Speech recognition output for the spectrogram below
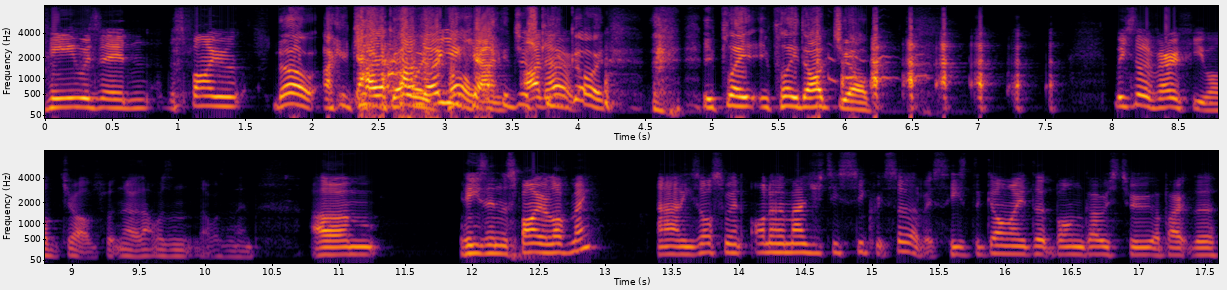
He was in The Spy. Who- No, I can keep I going. know you Paul, I can. can just I keep going. he played. He played Odd Job. He's done a very few odd jobs, but no, that wasn't that wasn't him. Um, he's in The Spy Who Loved Me, and he's also in On Her Majesty's Secret Service. He's the guy that Bond goes to about the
